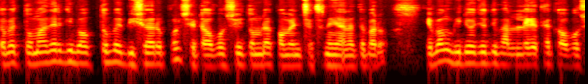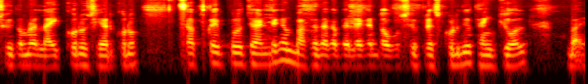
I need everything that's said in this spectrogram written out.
তবে তোমাদের কি বক্তব্য বিষয়ের উপর সেটা অবশ্যই তোমরা কমেন্ট সেকশনে জানাতে পারো। এবং ভিডিও যদি ভালো লেগে থাকে, অবশ্যই তোমরা লাইক করো শেয়ার করো সাবস্ক্রাইব করো চ্যানেলটাকে পাশে থাকা বেল আইকনটা অবশ্যই প্রেস করে দিও। থ্যাংক ইউ অল বাই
